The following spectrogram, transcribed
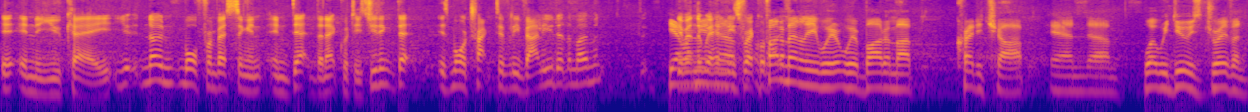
in the UK, You're known more for investing in, in, debt than equities. Do you think debt is more attractively valued at the moment, yeah, given I mean, that we're hitting uh, these record Fundamentally, we're, we're bottom-up credit shop, and um, what we do is driven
